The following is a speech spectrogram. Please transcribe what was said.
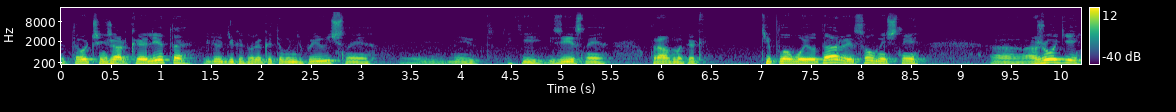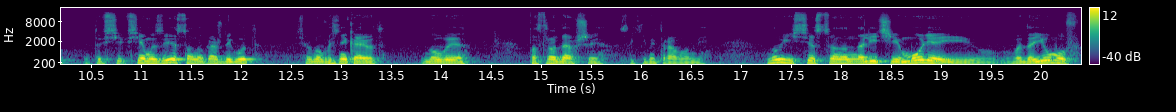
Это очень жаркое лето, и люди, которые к этому непривычные, имеют такие известные травмы, как тепловой удар и солнечные э, ожоги. Это все, всем известно, но каждый год все равно возникают новые пострадавшие с такими травмами. Ну и, естественно, наличие моря и водоемов,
